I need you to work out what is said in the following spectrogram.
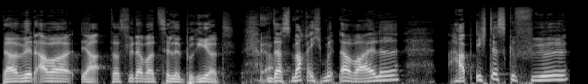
Da wird aber, ja, das wird aber zelebriert. Und das mache ich mittlerweile, habe ich das Gefühl,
